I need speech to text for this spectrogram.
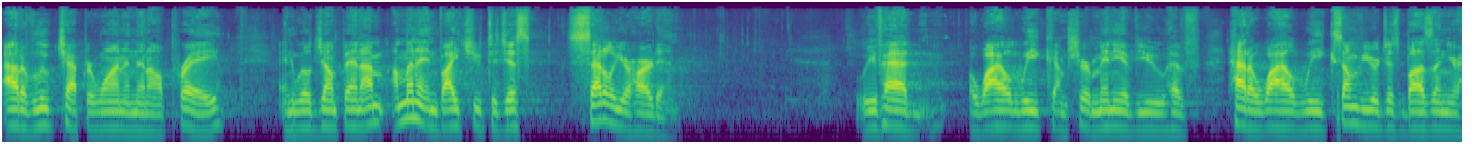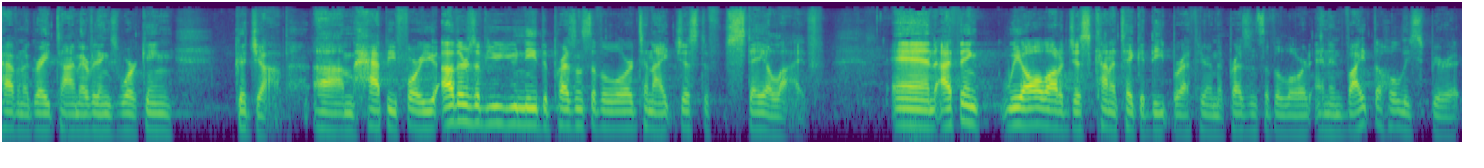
out of Luke chapter 1, and then I'll pray and we'll jump in. I'm, I'm going to invite you to just settle your heart in. We've had a wild week. I'm sure many of you have had a wild week. Some of you are just buzzing. You're having a great time. Everything's working. Good job. I'm happy for you. Others of you, you need the presence of the Lord tonight just to stay alive. And I think we all ought to just kind of take a deep breath here in the presence of the Lord and invite the Holy Spirit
